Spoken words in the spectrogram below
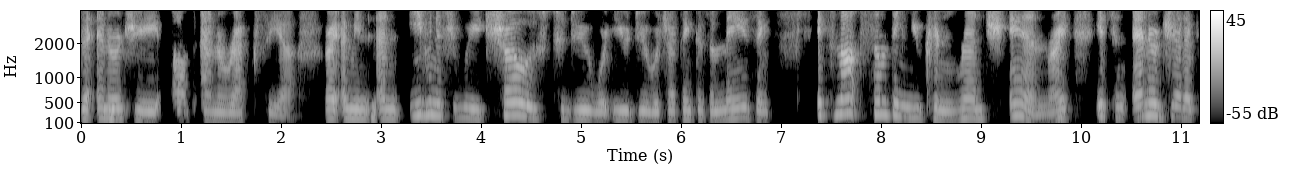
the mm. energy of anorexia, right? I mean, and even if we chose to do what you do, which I think is amazing, it's not something you can wrench in, mm. right? It's an energetic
